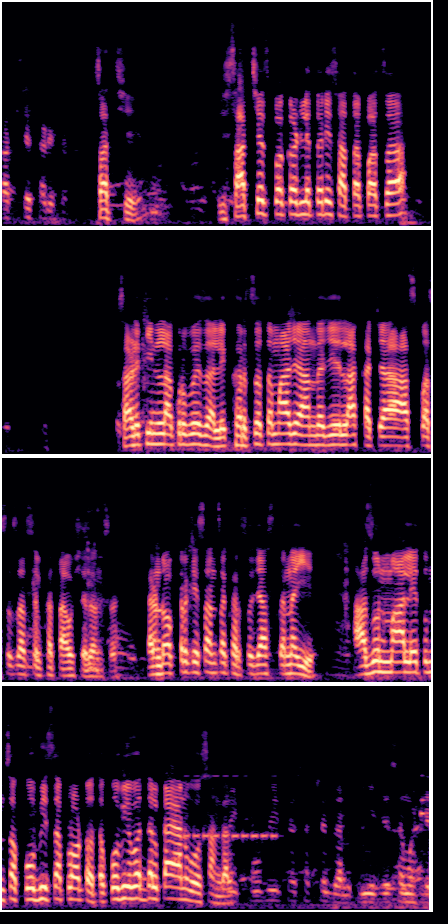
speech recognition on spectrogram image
सातशे साडेसातशे. सातशे. म्हणजे सातशेच पकडले तरी सातापाचा साडेतीन लाख रुपये झाले. खर्च तर माझ्या अंदाजे लाखाच्या आसपासच असेल खत औषधांचा. कारण डॉक्टर किसानचा खर्च जास्त नाहीये. अजून माल आहे तुमचा कोबीचा प्लॉट होता. कोबी बद्दल काय अनुभव सांगाल? कोबीचं सक्सेस झालं. तुम्ही जसं म्हटले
